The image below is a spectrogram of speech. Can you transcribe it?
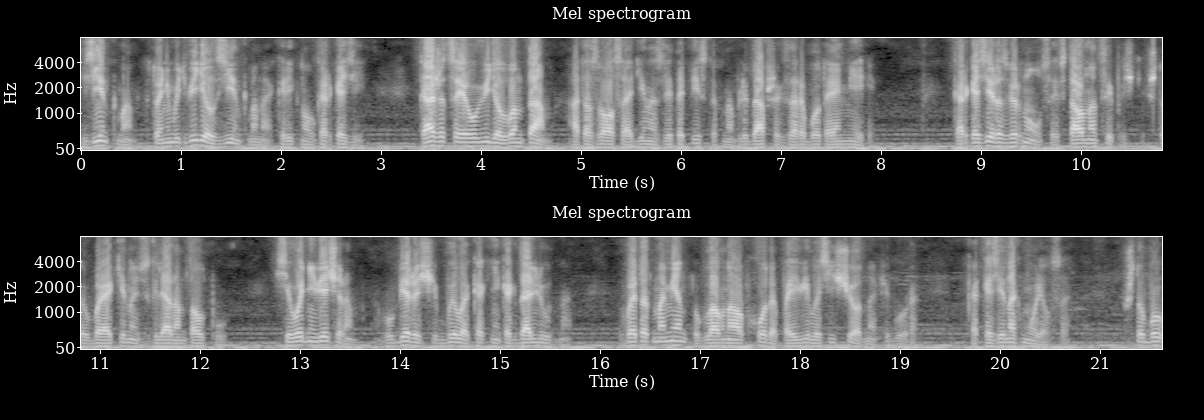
«Зинкман! Кто-нибудь видел Зинкмана?» — крикнул Каркази. «Кажется, я увидел вон там», — отозвался один из летописцев, наблюдавших за работой Амери. Каркази развернулся и встал на цыпочки, чтобы окинуть взглядом толпу. Сегодня вечером в убежище было как никогда людно. В этот момент у главного входа появилась еще одна фигура. Каркази нахмурился. Чтобы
